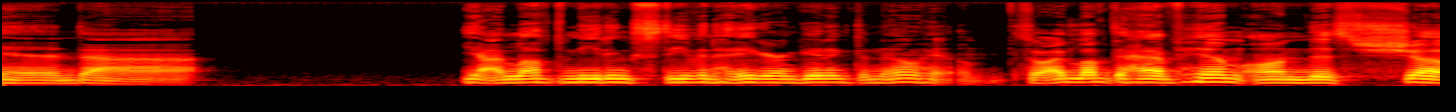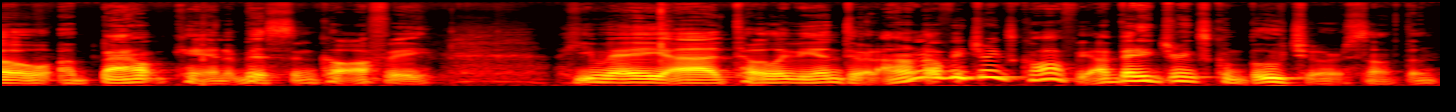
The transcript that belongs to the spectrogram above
And uh, yeah, I loved meeting Steven Hager and getting to know him. So I'd love to have him on this show about cannabis and coffee. He may uh, totally be into it. I don't know if he drinks coffee. I bet he drinks kombucha or something.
